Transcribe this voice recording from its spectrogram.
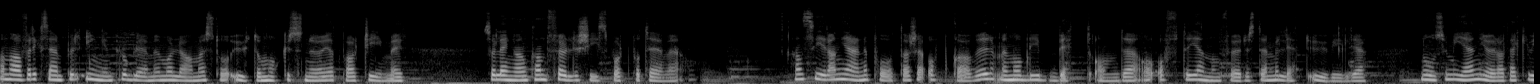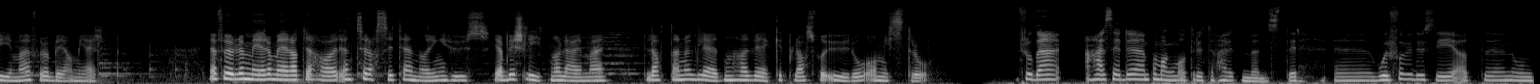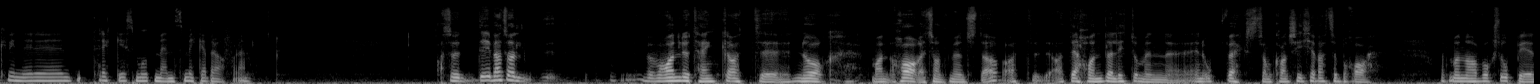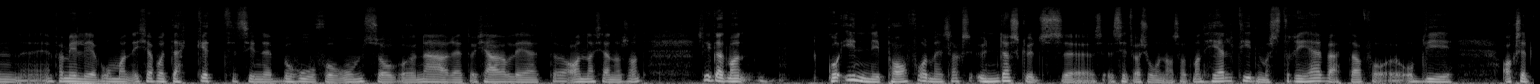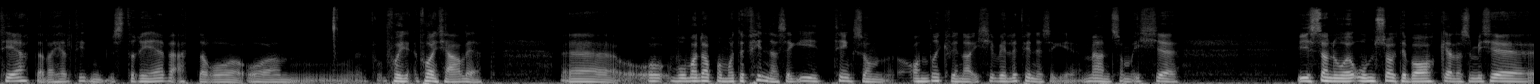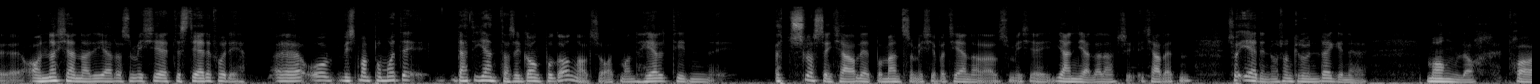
Han har eksempel ingen problemer med å la meg stå ute og måke snø i et par timer, så lenge han kan følge skisport på TV. Han sier han gjerne påtar seg oppgaver, men må bli bedt om det, og ofte gjennomføres det med lett uvilje, noe som igjen gjør at jeg kvier meg for å be om hjelp. Jeg føler mer og mer at jeg har en trassig tenåring i hus, jeg blir sliten og lei meg, latteren og gleden har veket plass for uro og mistro. Frode, her ser det på mange måter ut til å være et mønster. Eh, hvorfor vil du si at eh, noen kvinner eh, trekkes mot menn som ikke er bra for dem? Altså, det er i hvert fall vanlig å tenke at uh, når man har et sånt mønster, at, at det handler litt om en, en, oppvekst som kanskje ikke har vært så bra. At man har vokst opp i en, en, familie hvor man ikke har fått dekket sine behov for omsorg og nærhet og kjærlighet og anerkjennelse og sånt. Slik at man går inn i parforhold med en slags underskuddssituasjon. Altså at man hele tiden må streve etter for, å bli akseptert, eller hele tiden streve etter å, å um, få en kjærlighet. Uh, og hvor man da på en måte finner seg i ting som andre kvinner ikke ville finne seg i. men som ikke viser noe omsorg tilbake, eller som ikke anerkjenner de, eller som ikke er til stede for de. Uh, og hvis man på en måte Dette gjentar seg gang på gang, altså. At man hele tiden ødsler sin kjærlighet på menn som ikke fortjener det, eller som ikke gjengjelder den kjærligheten, så er det noe sånn grunnleggende mangler fra,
